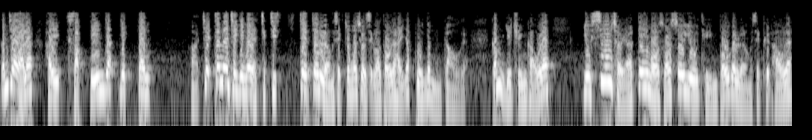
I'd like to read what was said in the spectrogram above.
咁即係話咧，係十點一億噸啊！即係真真正正我哋直接即係將糧食種咗出嚟食落肚咧，係一半都唔夠嘅。咁而全球咧。要消除啊飢餓所需要填補嘅糧食缺口咧，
